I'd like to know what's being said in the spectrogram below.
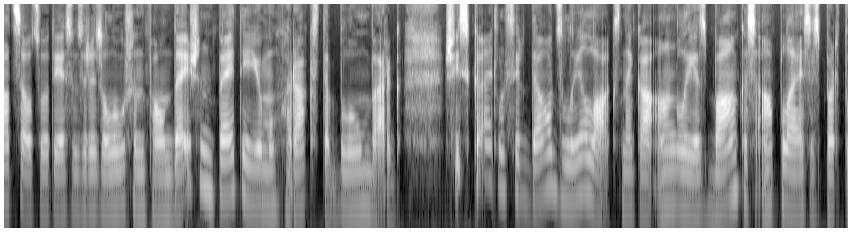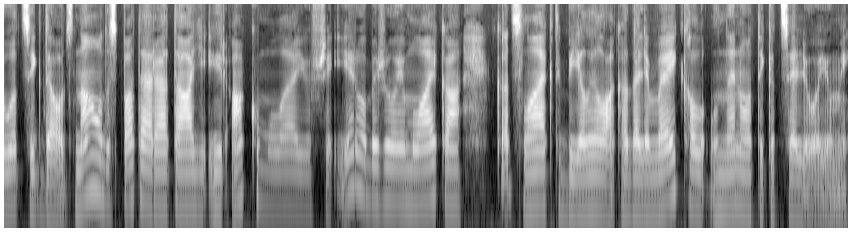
Atsaucoties uz Resolution Foundation pētījumu, raksta Bloomberg. Šis skaitlis ir daudz lielāks nekā Anglijas bankas aplēses par to, cik daudz naudas patērētāji ir akumulējuši ierobežojumu laikā, kad slēgti bija lielākā daļa veikalu un nenotika ceļojumi ceļojumi.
